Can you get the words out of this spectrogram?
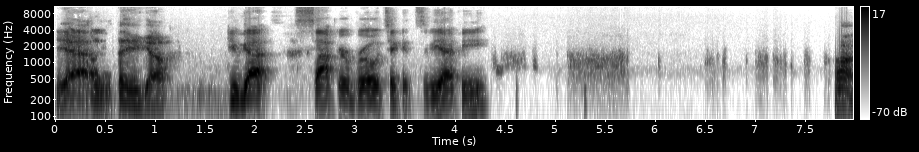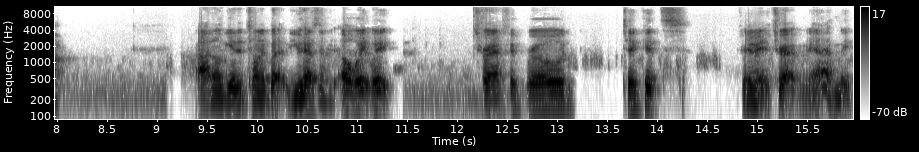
yeah. There you go. You got Soccer Bro tickets VIP. Huh? I don't get it, Tony, but you have some. Oh wait, wait. Traffic Road tickets. Maybe traffic. Yeah, maybe,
